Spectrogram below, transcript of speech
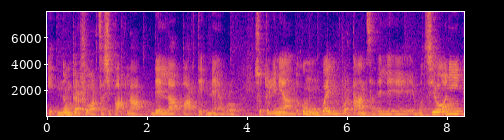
e non per forza si parla della parte neuro, sottolineando comunque l'importanza delle emozioni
